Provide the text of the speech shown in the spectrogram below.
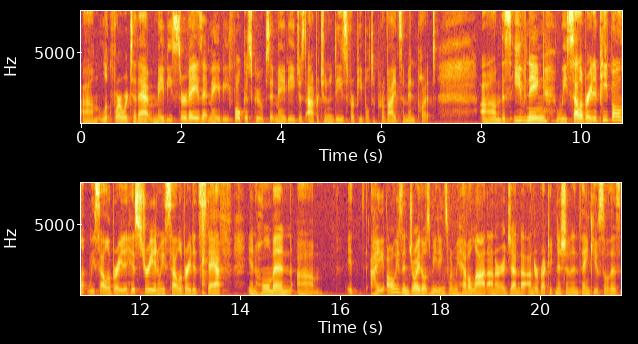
um, look forward to that. It may be surveys, it may be focus groups, it may be just opportunities for people to provide some input. Um, this evening, we celebrated people, we celebrated history, and we celebrated staff in Holmen. I always enjoy those meetings when we have a lot on our agenda under recognition and thank you. So this,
